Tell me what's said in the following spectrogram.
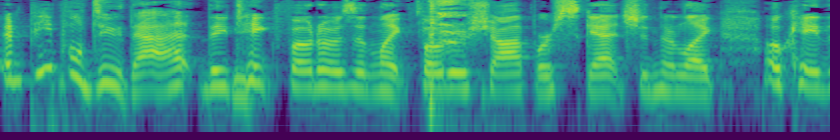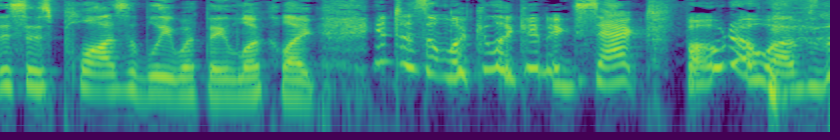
and people do that. They take photos in like Photoshop or Sketch, and they're like, okay, this is plausibly what they look like. It doesn't look like an exact photo of them.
